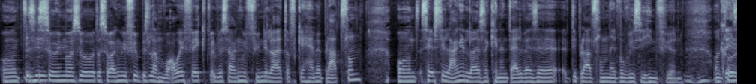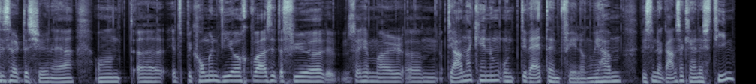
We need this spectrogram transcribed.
Und das mhm. ist so immer so, da sorgen wir für ein bisschen einen Wow-Effekt, weil wir sagen, wir führen die Leute auf geheime Platzeln und selbst die langen Läuser kennen teilweise die Platzeln nicht, wo wir sie hinführen. Mhm. Und cool. das ist halt das Schöne. Ja. Und äh, jetzt bekommen wir auch quasi dafür, sag ich mal, ähm, die Anerkennung und die Weiterempfehlung. Wir haben, wir sind ein ganz ein kleines Team,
